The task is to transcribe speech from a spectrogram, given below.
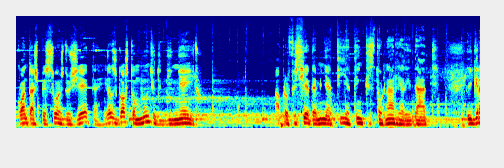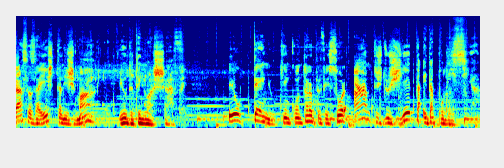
Quanto às pessoas do Jeta, eles gostam muito de dinheiro. A profecia da minha tia tem que se tornar realidade. E graças a este talismã, eu detenho a chave. Eu tenho que encontrar o professor antes do Jeta e da polícia.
